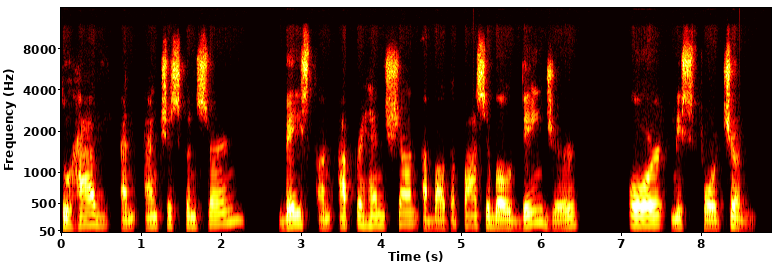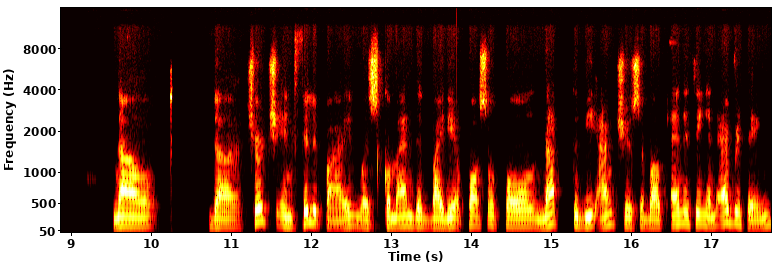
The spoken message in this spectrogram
to have an anxious concern based on apprehension about a possible danger or misfortune. Now, the church in Philippi was commanded by the Apostle Paul not to be anxious about anything and everything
